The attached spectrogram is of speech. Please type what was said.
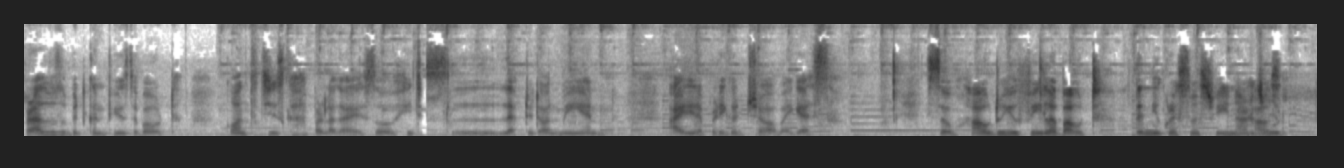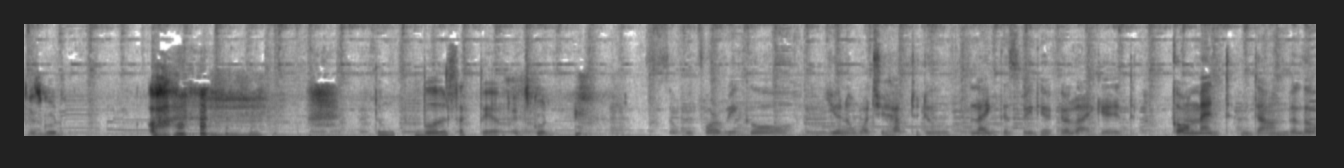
Faraz was a bit confused about कौन सी चीज़ कहाँ पर लगाए so he just left it on me and I did a pretty good job I guess so how do you feel about the new Christmas tree in our it's house good it's good तुम बोल सकते हो it's good So before we go, you know what you have to do. Like this video if you like it. Comment down below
